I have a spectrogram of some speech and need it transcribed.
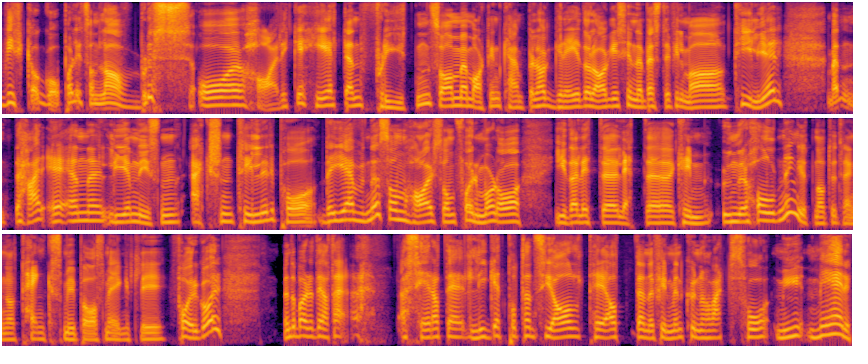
virker å gå på litt sånn lavbluss, og har ikke helt den flyten som Martin Campbell har greid å lage i sine beste filmer tidligere. Men det her er en Liam Neeson action-thriller på det jevne, som har som formål å gi deg litt eh, lett eh, krimunderholdning, uten at du trenger å tenke så mye på hva som egentlig foregår. Men det er bare det at jeg jeg ser at det ligger et potensial til at denne filmen kunne ha vært så mye mer.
